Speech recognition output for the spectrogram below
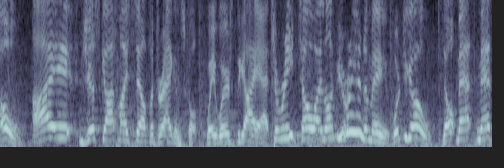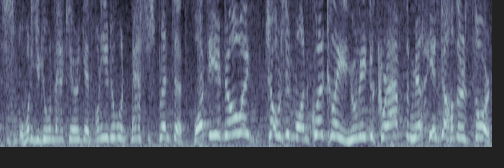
Oh, I just got myself a dragon skull. Wait, where's the guy at? Kirito, I love your anime. Where'd you go? No, Matt, Master, what are you doing back here again? What are you doing, Master Splinter? What are you doing? Chosen one, quickly. You need to craft the million dollar sword.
